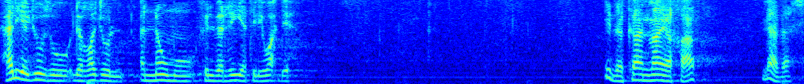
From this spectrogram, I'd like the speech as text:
هل يجوز للرجل النوم في البرية لوحده؟ إذا كان ما يخاف لا بأس.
